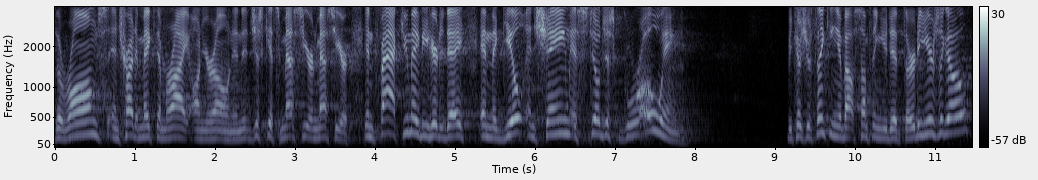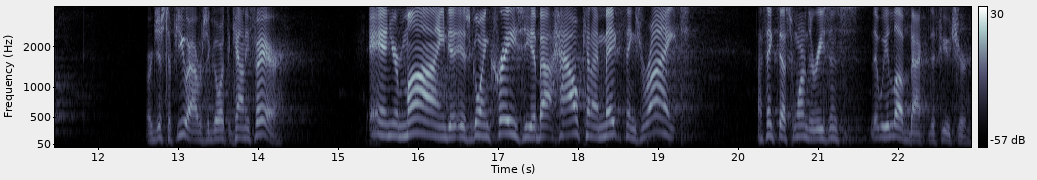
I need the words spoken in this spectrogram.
the wrongs and try to make them right on your own, and it just gets messier and messier. In fact, you may be here today, and the guilt and shame is still just growing because you're thinking about something you did 30 years ago or just a few hours ago at the county fair. And your mind is going crazy about how can I make things right? I think that's one of the reasons that we love Back to the Future.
